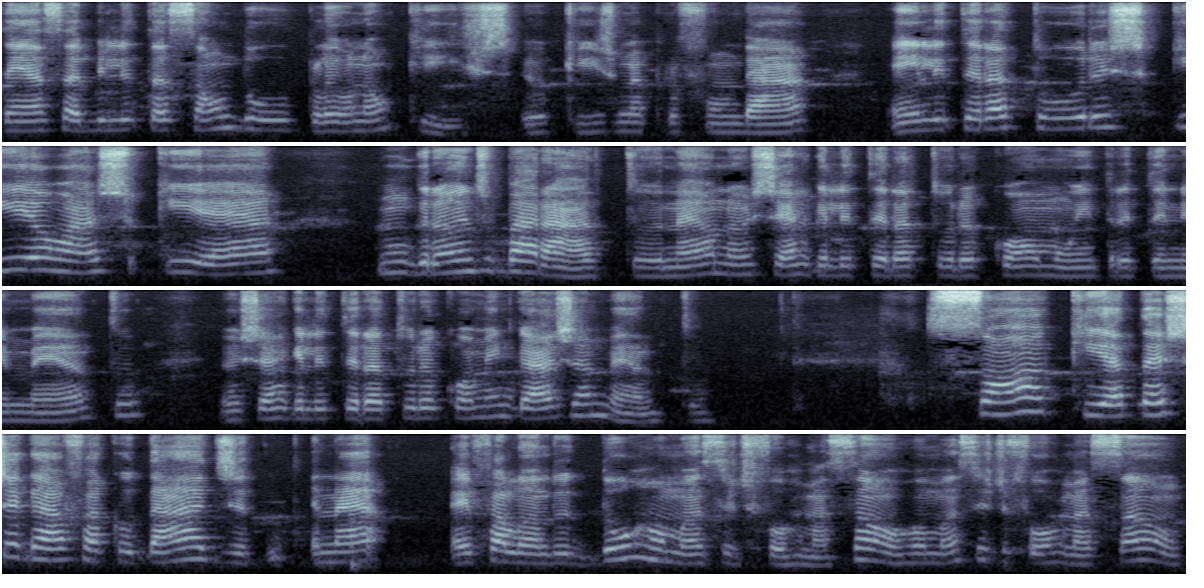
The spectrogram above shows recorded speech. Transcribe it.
tem essa habilitação dupla, eu não quis. Eu quis me aprofundar em literaturas que eu acho que é um grande barato, né? Eu não enxergo a literatura como entretenimento, eu enxergo a literatura como engajamento. Só que até chegar à faculdade, né? Aí falando do romance de formação, o romance de formação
